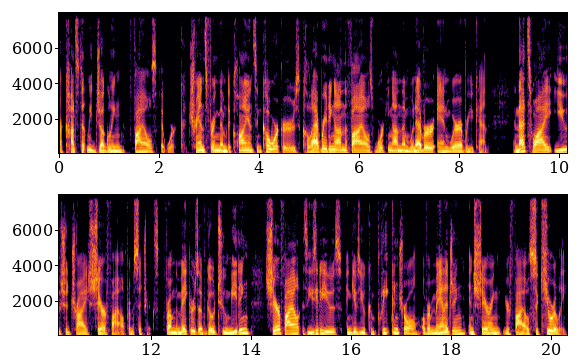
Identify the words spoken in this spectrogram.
are constantly juggling files at work, transferring them to clients and coworkers, collaborating on the files, working on them whenever and wherever you can. And that's why you should try ShareFile from Citrix. From the makers of GoToMeeting, ShareFile is easy to use and gives you complete control over managing and sharing your files securely,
